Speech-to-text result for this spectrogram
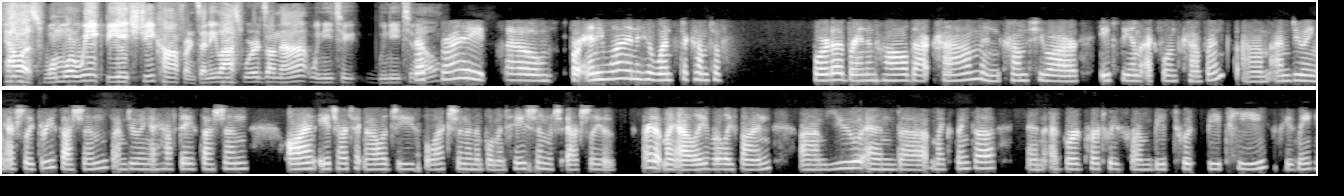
tell us one more week, BHG conference. Any last words on that? We need to we need to know. That's right. So for anyone who wants to come to Florida, BrandonHall.com and come to our HCM Excellence Conference. Um, I'm doing actually three sessions. I'm doing a half day session on HR technology selection and implementation, which actually is right up my alley, really fun. Um, you and uh, Mike Zinka and Edward Pertwee from BT, excuse me,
